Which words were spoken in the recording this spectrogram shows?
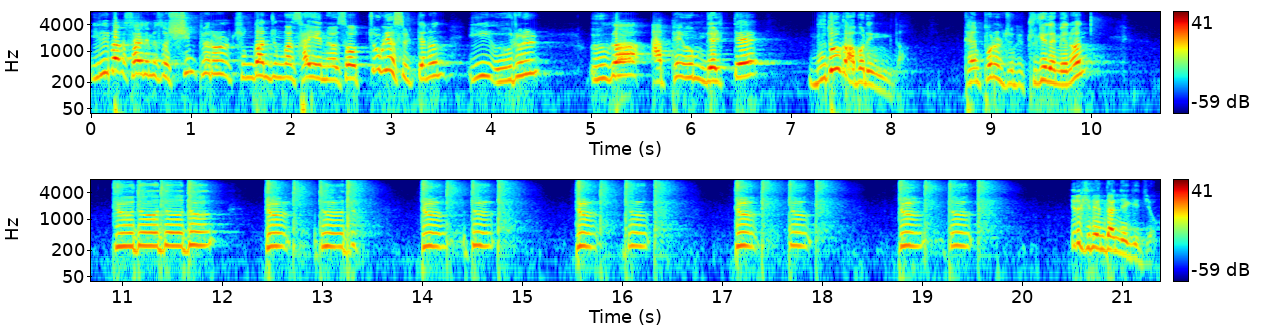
1박 4일이면서 쉼표를 중간중간 사이에 넣어서 쪼갰을 때는 이 을을 의가 앞에 음 낼 때 묻어가 버립니다. 템포를 주, 주게 되면은 드드드드 드드드 드드 드드 드드 드드 이렇게 된다는 얘기죠.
